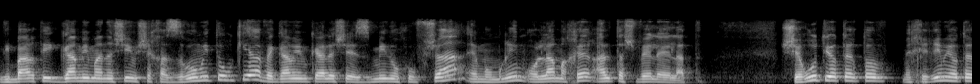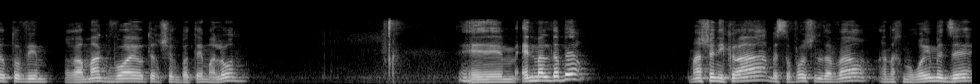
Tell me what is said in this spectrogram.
דיברתי גם עם אנשים שחזרו מטורקיה וגם עם כאלה שהזמינו חופשה, הם אומרים עולם אחר, אל תשווה לאילת. שירות יותר טוב, מחירים יותר טובים, רמה גבוהה יותר של בתי מלון. אמ, אין מה לדבר. מה שנקרא, בסופו של דבר, אנחנו רואים את זה,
